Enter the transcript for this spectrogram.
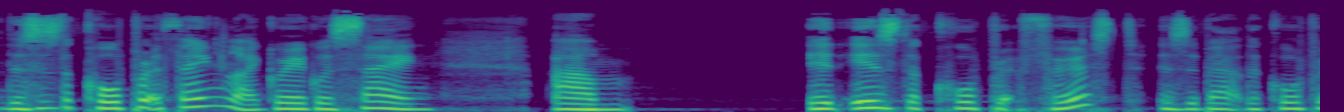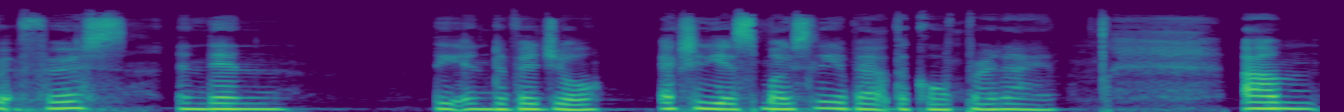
this is the corporate thing, like Greg was saying. Um, it is the corporate first, is about the corporate first, and then the individual. Actually, it's mostly about the corporate. Eh? Um,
